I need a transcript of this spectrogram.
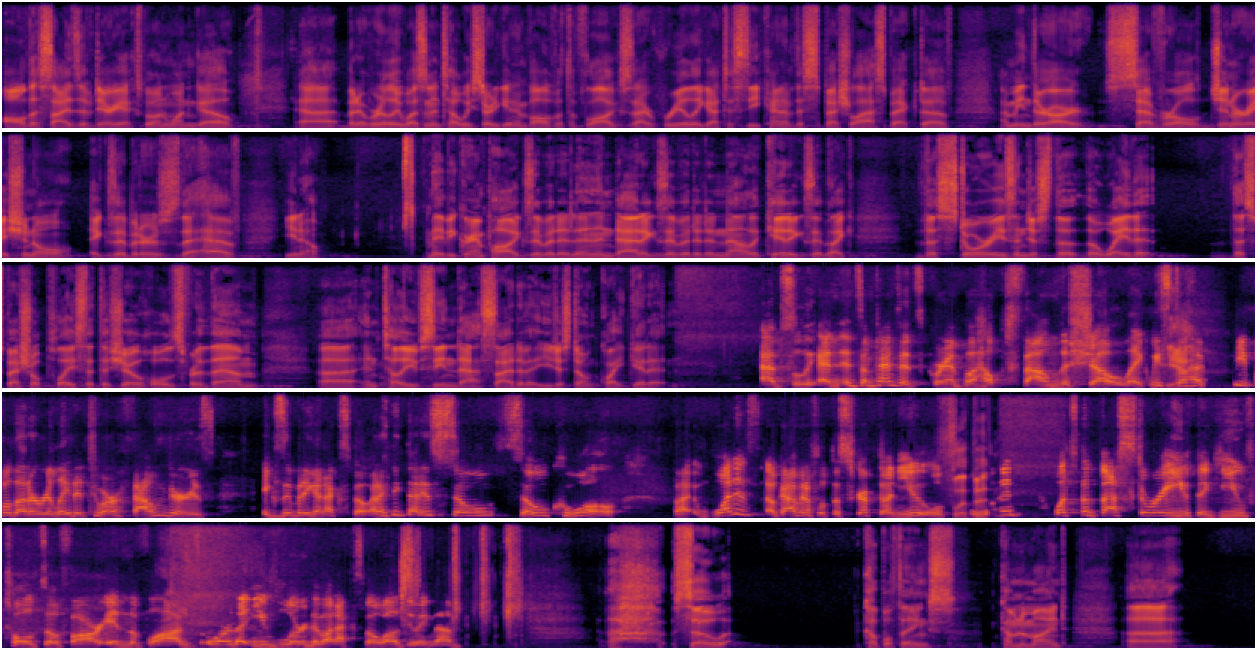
all the sides of Dairy Expo in one go. Uh, but it really wasn't until we started getting involved with the vlogs that I really got to see kind of this special aspect of. I mean, there are several generational exhibitors that have, you know, maybe grandpa exhibited and then dad exhibited and now the kid exhibit. Like the stories and just the the way that the special place that the show holds for them. Uh, until you've seen that side of it, you just don't quite get it. Absolutely. And and sometimes it's grandpa helped found the show. Like we still yeah. have people that are related to our founders exhibiting at Expo. And I think that is so, so cool. But what is okay, I'm gonna flip the script on you. Flip it. What is, what's the best story you think you've told so far in the vlogs or that you've learned about Expo while doing them? Uh, so a couple things come to mind. Uh,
